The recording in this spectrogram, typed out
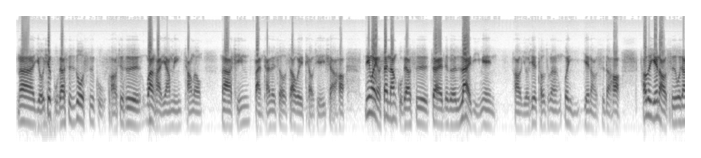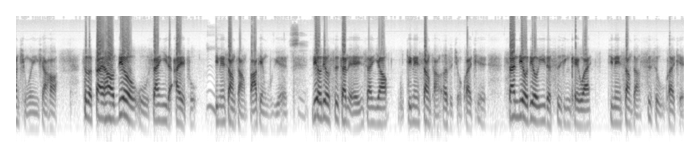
那有一些股票是弱势股，好，就是万海、阳明、长隆，那请反弹的时候稍微调节一下哈。另外有三档股票是在这个赖里面，好，有些投资人问严老师的哈，他说严老师，我想请问一下哈，这个代号六五三一的爱普嗯，今天上涨八点五元，是，六六四三的 N 三幺今天上涨二十九块钱，三六六一的四星 KY 今天上涨四十五块钱，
